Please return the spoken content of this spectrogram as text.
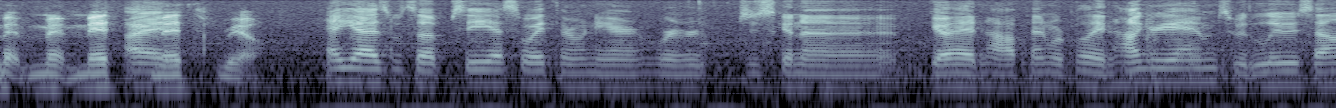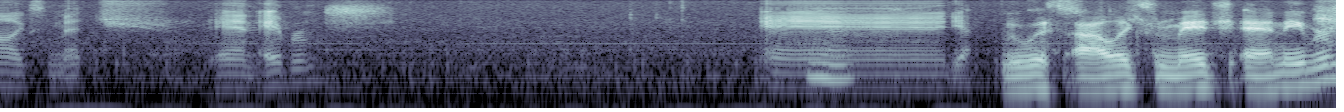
myth, myth, myth, Alright. myth, real. Hey guys, what's up? CSOA Throne here. We're just gonna go ahead and hop in. We're playing Hunger Games with Lewis, Alex, and Mitch, and Abram. And yeah. Lewis, Alex, Mitch, and Abram.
